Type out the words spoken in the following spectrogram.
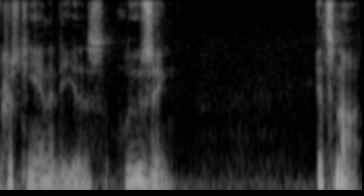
Christianity is losing, it's not.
